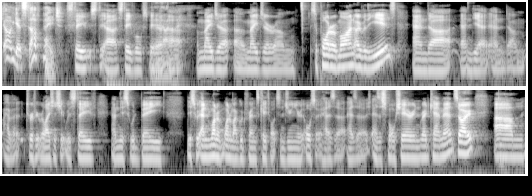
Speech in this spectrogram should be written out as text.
go and get stuff, Beej. Steve St- uh, Steve Wolf's been Yeah, a, a major major um, supporter of mine over the years, and uh, and yeah, and um, have a terrific relationship with Steve. And this would be this would, and one of one of my good friends Keith Watson Jr. also has a has a has a small share in Red Can Man. So. Um,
